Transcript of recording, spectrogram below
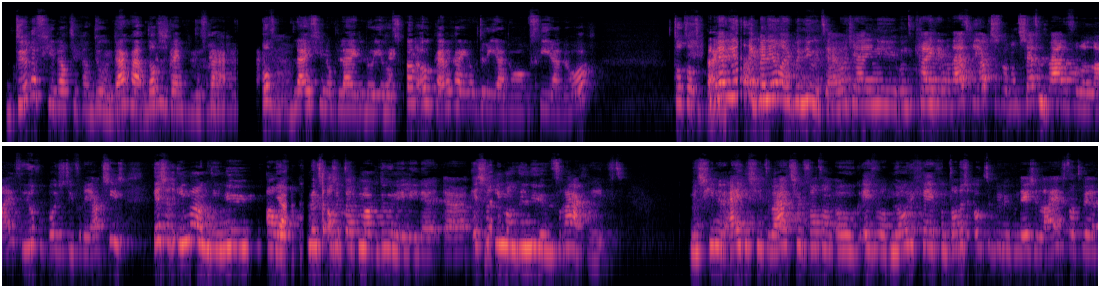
Durf je dat te gaan doen? Daar gaat, dat is denk ik de vraag. Of blijf je nog leiden door je hoofd? Kan ook, hè? Dan ga je nog drie jaar door of vier jaar door. Totdat ik, ben heel, ik ben heel erg benieuwd, hè. Wat jij nu... Want ik krijg inderdaad reacties van ontzettend waardevolle live. Heel veel positieve reacties. Is er iemand die nu al... Ja. Mensen, als ik dat mag doen, Eline. Uh, is er iemand die nu een vraag heeft? misschien een eigen situatie of wat dan ook even wat nodig heeft. Want dat is ook de bedoeling van deze live. Dat we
